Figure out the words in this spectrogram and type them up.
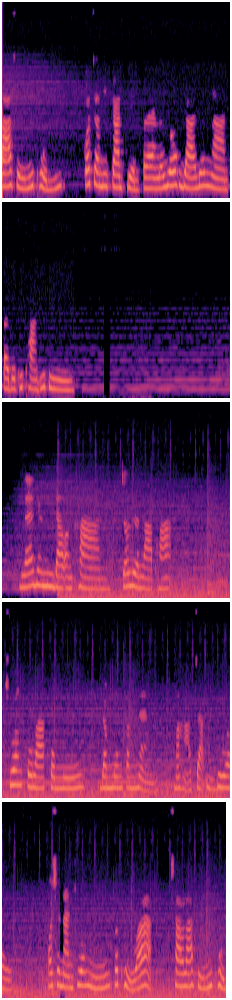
ราศีมิถุน ก็จะมีการเปลี่ยนแปลงและโยกย้ายเรื่องงานไปในทิศทางที่ดี และยังมีดาวอังคาร เจ้าเรือนลาภะช่วงตุลาคมนี้ดำรงตำแหน่งมหาจักรอีกด้วย เพราะฉะนั้นช่วงนี้ก็ถือว่า ชาวราศีมิถุน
